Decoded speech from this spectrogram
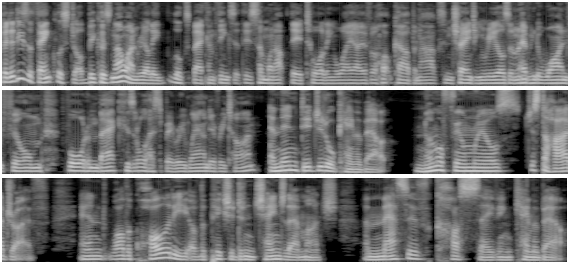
But it is a thankless job because no one really looks back and thinks that there's someone up there toiling away over hot carbon arcs and changing reels and having to wind film forward and back because it all has to be rewound every time. And then digital came about. No more film reels, just a hard drive. And while the quality of the picture didn't change that much, a massive cost saving came about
